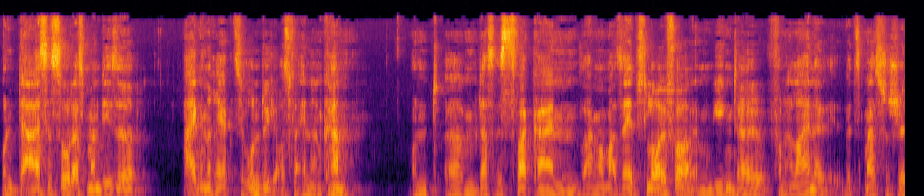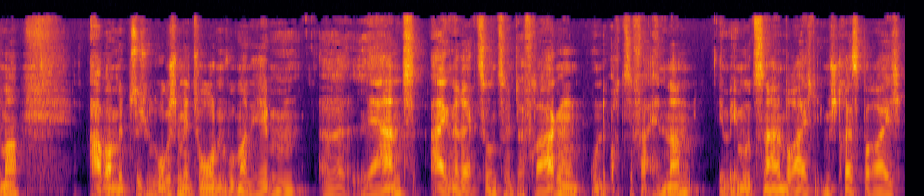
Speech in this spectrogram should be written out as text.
Und da ist es so, dass man diese eigene Reaktion durchaus verändern kann. Und ähm, das ist zwar kein, sagen wir mal, Selbstläufer, im Gegenteil, von alleine wird es meistens schlimmer, aber mit psychologischen Methoden, wo man eben äh, lernt, eigene Reaktionen zu hinterfragen und auch zu verändern im emotionalen Bereich, im Stressbereich,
